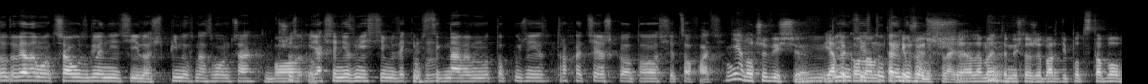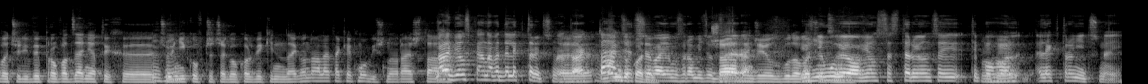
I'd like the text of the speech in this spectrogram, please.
no to wiadomo, trzeba uwzględnić ilość pinów na złączach, bo Wszystko. Mhm. jak się nie zmieścimy z jakimś sygnałem, no to później jest trochę ciężko to się cofać. Nie, no oczywiście. Ja Więc wykonam takie dużo elementy, myślę, że bardziej podstawowe, czyli wyprowadzenia tych e, Mhm. czujników czy czegokolwiek innego, no ale tak jak mówisz, no reszta... No ale wiązka nawet elektryczna, E, tak? tak, będzie dokładnie. trzeba ją zrobić od Trzeba zera. będzie ją zbudować Już nie mówię zera. Mhm. o wiązce sterującej typowo elektronicznej.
